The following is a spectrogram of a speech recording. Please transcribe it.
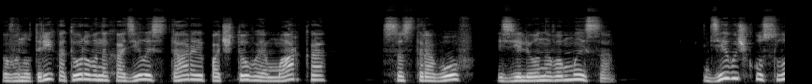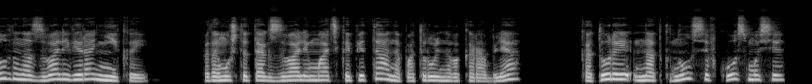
внутри которого находилась старая почтовая марка с островов Зеленого мыса. Девочку условно назвали Вероникой, потому что так звали мать капитана патрульного корабля, который наткнулся в космосе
